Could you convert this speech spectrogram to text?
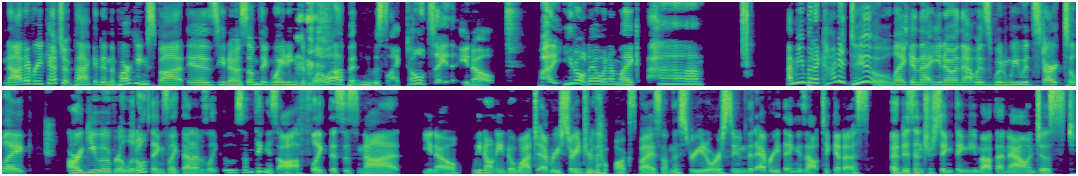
not every ketchup packet in the parking spot is, you know, something waiting to blow up. And he was like, don't say that, you know, but you don't know. And I'm like, um, I mean, but I kind of do. Like, and that, you know, and that was when we would start to like argue over little things like that. I was like, ooh, something is off. Like, this is not you know, we don't need to watch every stranger that walks by us on the street or assume that everything is out to get us. It is interesting thinking about that now and just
